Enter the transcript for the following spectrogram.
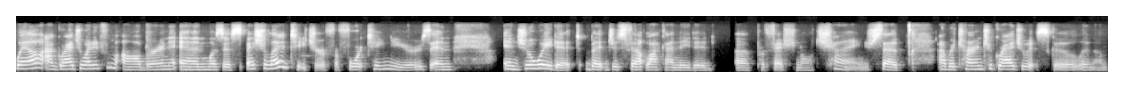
well, I graduated from Auburn and was a special ed teacher for 14 years and enjoyed it, but just felt like I needed a professional change. So I returned to graduate school and um,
